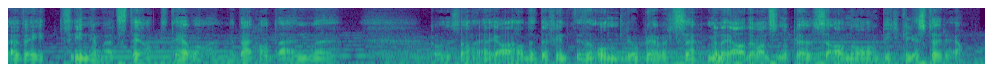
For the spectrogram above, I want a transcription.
Jeg vet inni meg et sted at det var en Der hadde jeg en eh, hva du sa? Ja, jeg hadde definitivt en åndelig opplevelse. Men ja, det var en sånn opplevelse av noe virkelig større, ja.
